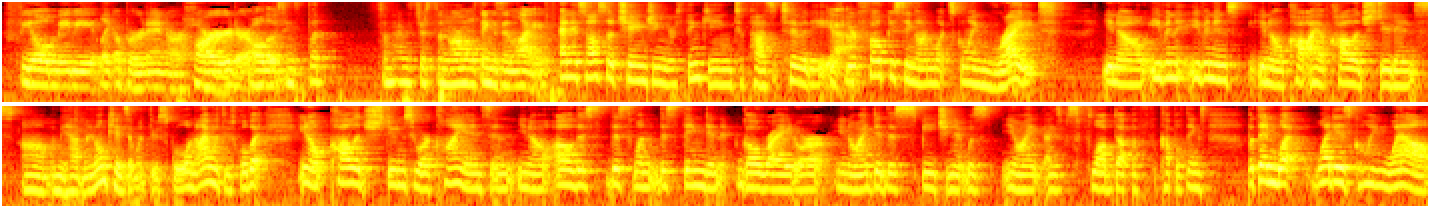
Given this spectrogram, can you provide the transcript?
feel maybe like a burden or hard or all those things, but sometimes just the normal things in life. And it's also changing your thinking to positivity. Yeah. If you're focusing on what's going right, you know even even in you know i have college students um, i mean i have my own kids that went through school and i went through school but you know college students who are clients and you know oh this this one this thing didn't go right or you know i did this speech and it was you know i, I flubbed up a couple things. But then what what is going well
